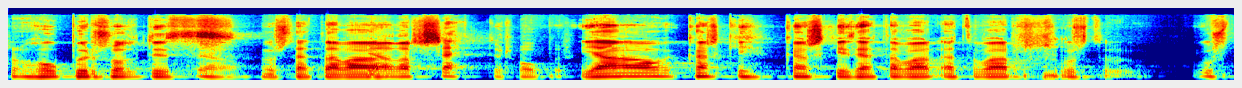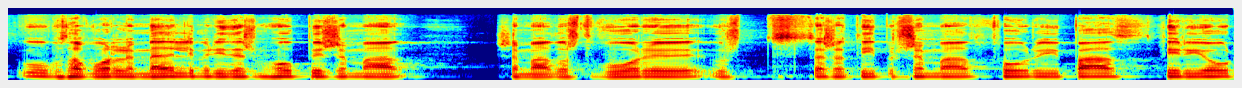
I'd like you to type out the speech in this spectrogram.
hópur svolítið jaðar settur hópur. Já, kannski, kannski þetta var, þetta var úst, úst, og það voru alveg meðlimir í þessum hópi sem að, sem að úst, voru úst, þessar týpur sem að fóru í bað fyrir jól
